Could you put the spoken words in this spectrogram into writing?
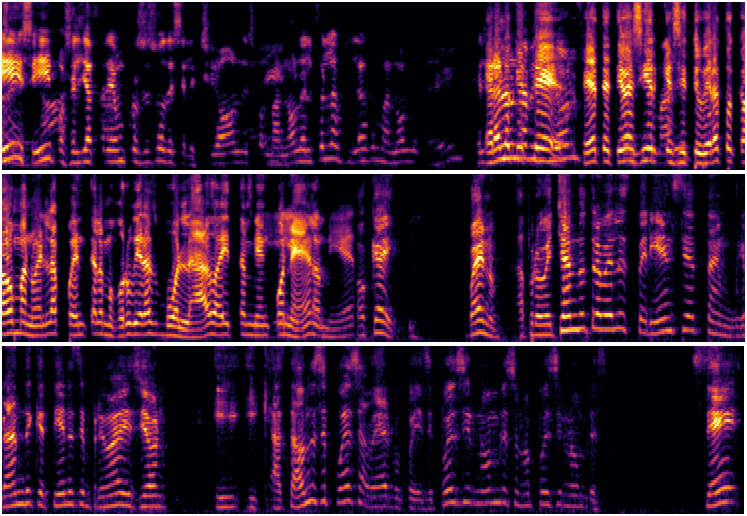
Sí, sí, pues él ya traía un proceso de selecciones con Manolo. Él fue el auxiliar de Manolo. Era lo que te. Fíjate, te iba a decir que si te hubiera tocado Manuel La Puente, a lo mejor hubieras volado ahí también con él. También. Ok. Bueno, aprovechando otra vez la experiencia tan grande que tienes en Primera División y, y hasta dónde se puede saber, pues, si puedes decir nombres o no puedes decir nombres. Sé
